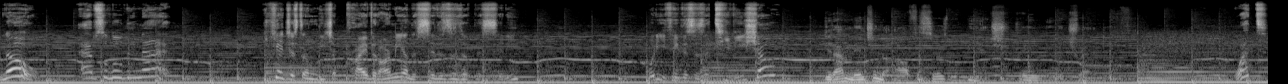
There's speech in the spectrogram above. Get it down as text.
No, absolutely not. You can't just unleash a private army on the citizens of this city. What do you think this is a TV show? Did I mention the officers will be extremely attractive? What?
